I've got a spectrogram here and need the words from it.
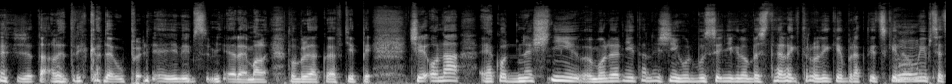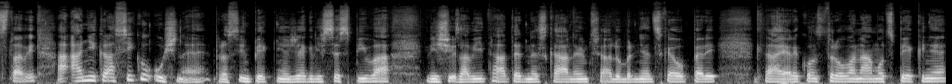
že ta elektrika jde úplně jiným směrem, ale to byly takové vtipy. Či ona jako dnešní moderní taneční hudbu si nikdo bez té elektroniky prakticky hmm. neumí představit a ani klasiku už ne. Prosím pěkně, že když se zpívá, když zavítáte dneska, nevím, třeba do Brněnské opery, která je rekonstruovaná moc pěkně,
